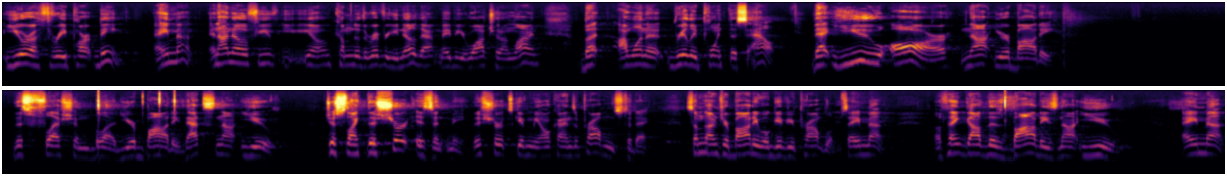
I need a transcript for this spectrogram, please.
you're a three part being. Amen. And I know if you you know come to the river, you know that. Maybe you're watching online. But I want to really point this out that you are not your body. This flesh and blood, your body, that's not you. Just like this shirt isn't me. This shirt's giving me all kinds of problems today. Sometimes your body will give you problems. Amen. Well, thank God this body's not you. Amen.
